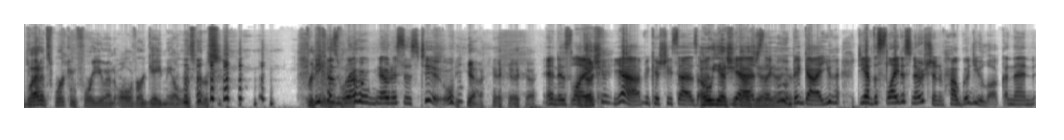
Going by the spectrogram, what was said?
Glad it's working for you and all of our gay male listeners. Because Rogue notices too. Yeah, yeah, yeah. and is does like, she? yeah, because she says, Oh, um, yeah, she yeah, does. She's Yeah, like, yeah, ooh, big guy, you ha- do you have the slightest notion of how good you look? And then,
